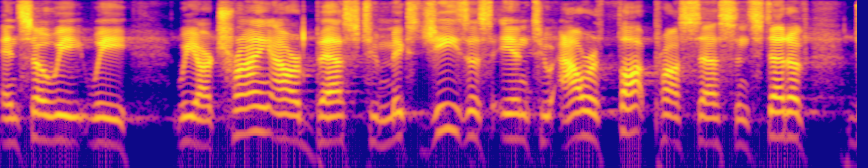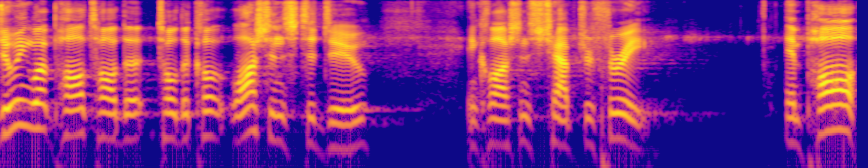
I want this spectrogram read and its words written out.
And so we, we, we are trying our best to mix Jesus into our thought process instead of doing what Paul told the, told the Colossians to do in Colossians chapter 3. And Paul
